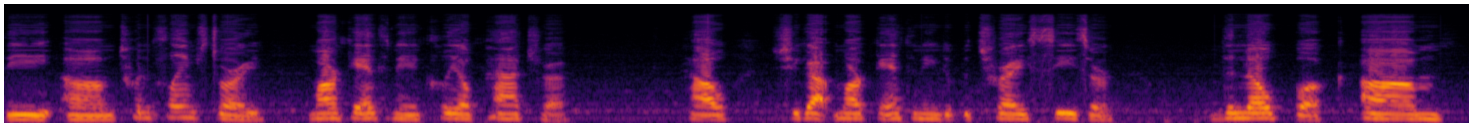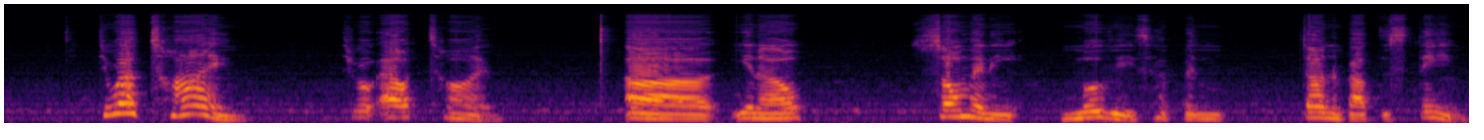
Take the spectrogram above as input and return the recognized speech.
the um, twin flame story, Mark Antony and Cleopatra. How she got Mark Antony to betray Caesar. The Notebook. Um, throughout time, throughout time, uh, you know, so many movies have been done about this theme.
